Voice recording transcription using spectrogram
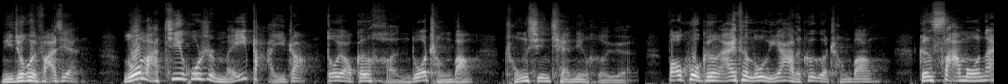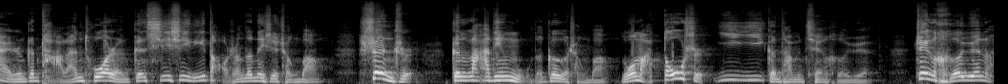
你就会发现，罗马几乎是每打一仗都要跟很多城邦。重新签订合约，包括跟埃特鲁里亚的各个城邦、跟萨莫奈人、跟塔兰托人、跟西西里岛上的那些城邦，甚至跟拉丁姆的各个城邦，罗马都是一一跟他们签合约。这个合约呢，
